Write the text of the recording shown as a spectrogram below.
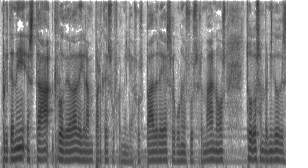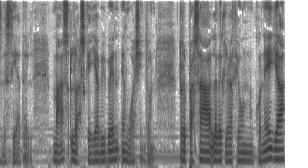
Brittany está rodeada de gran parte de su familia, sus padres, algunos de sus hermanos, todos han venido desde Seattle, más las que ya viven en Washington. Repasa la declaración con ella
